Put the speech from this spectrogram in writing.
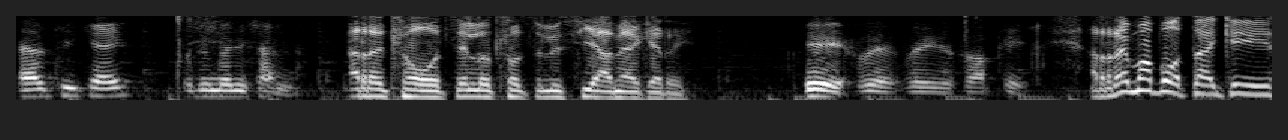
ltk o dumedišana re tlhotse lo tlhotse lo siame a kere ee re mabota ke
